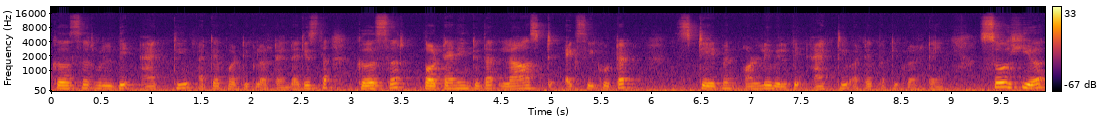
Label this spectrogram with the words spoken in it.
cursor will be active at a particular time. That is the cursor pertaining to the last executed statement only will be active at a particular time. So here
